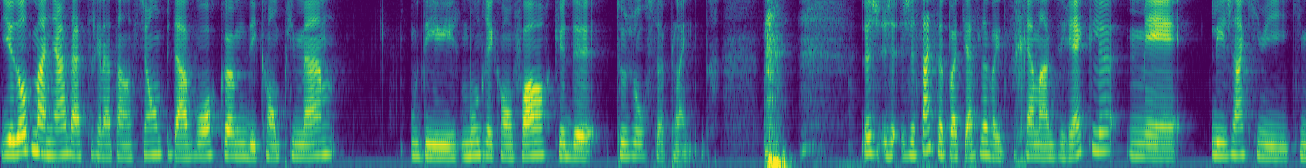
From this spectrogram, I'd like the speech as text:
Il y a d'autres manières d'attirer l'attention puis d'avoir comme des compliments ou des mots de réconfort que de toujours se plaindre. là, je, sens que ce podcast-là va être vraiment direct, là, mais les gens qui, qui,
